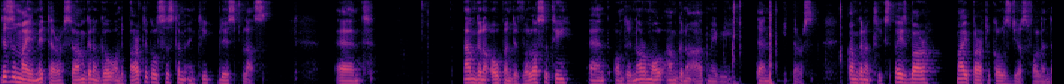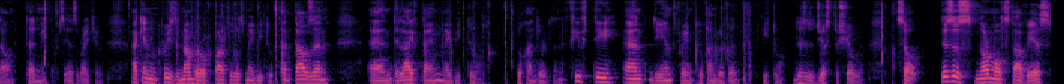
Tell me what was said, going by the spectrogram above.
this is my emitter, so I'm going to go on the particle system and click this plus. And I'm going to open the velocity, and on the normal, I'm going to add maybe 10 meters. I'm going to click spacebar, my particles just fallen down 10 meters, yes, right here. I can increase the number of particles maybe to 10,000, and the lifetime maybe to 250, and the end frame 252. This is just to show you. So, this is normal stuff, yes.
